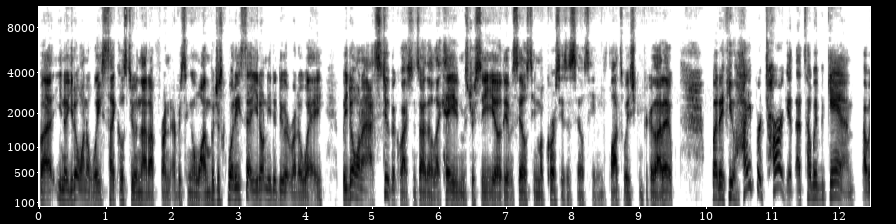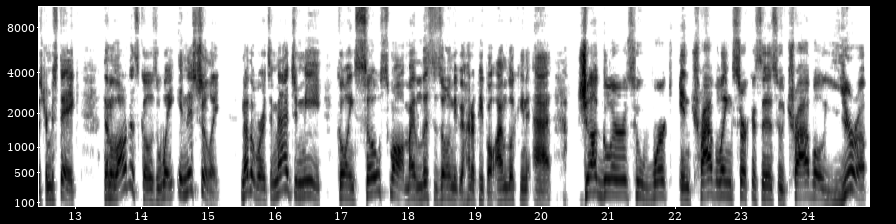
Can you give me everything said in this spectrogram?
but you know you don't want to waste cycles doing that upfront every single one, which is what he said. You don't need to do it right away, but you don't want to ask stupid questions either, like, "Hey, Mr. CEO, do you have a sales team?" Of course, he has a sales team. There's lots of ways you can figure that out. But if you hyper target, that's how we began. That was your mistake. Then a lot of this goes away initially. In other words, imagine me going so small. My list is only maybe 100 people. I'm looking at jugglers who work in traveling circuses who travel Europe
